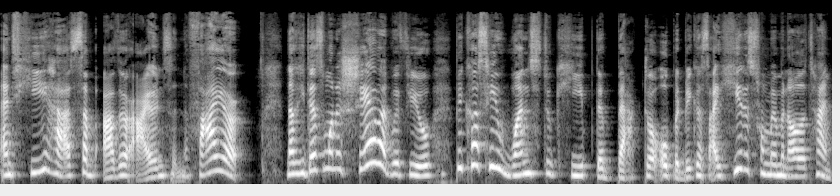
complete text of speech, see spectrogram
And he has some other irons in the fire. Now, he doesn't want to share that with you because he wants to keep the back door open. Because I hear this from women all the time.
